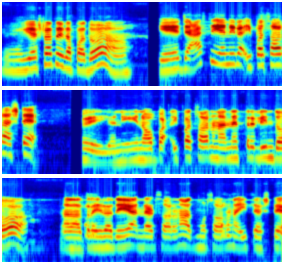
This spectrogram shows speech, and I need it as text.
ಹ್ಮ್, ಎಷ್ಟಾತೈತಪ್ಪ ಅದು? ಏ ಜಾಸ್ತಿ ಏನಿಲ್ಲ ಇಪ್ಪತ್ತು ಸಾವಿರ ಅಷ್ಟೇ. ಅಯ್ಯ ನೀನೊಬ್ಬ ಇಪ್ಪತ್ತು ಸಾವಿರ ನನ್ನ ಹತ್ರಲಿಂದು ನನ್ನ ಹತ್ರ ಇರೋದೇ ಹನ್ನೆರಡು ಸಾವಿರನ ಹದಿಮೂರು ಸಾವಿರನ ಐತೆ ಅಷ್ಟೇ.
